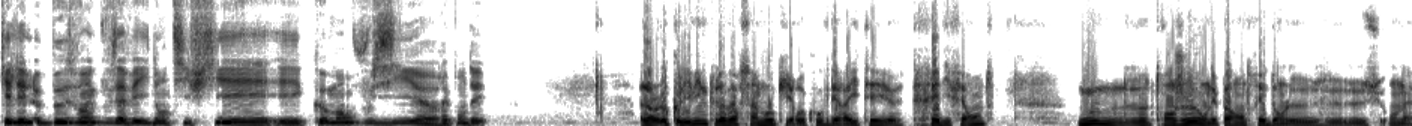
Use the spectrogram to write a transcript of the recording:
quel est le besoin que vous avez identifié et comment vous y euh, répondez? Alors le co-living, tout d'abord, c'est un mot qui recouvre des réalités euh, très différentes. Nous, notre enjeu, on n'est pas rentré dans le, euh, on a,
